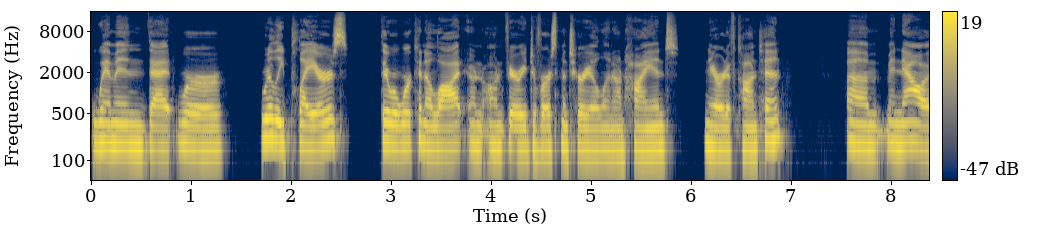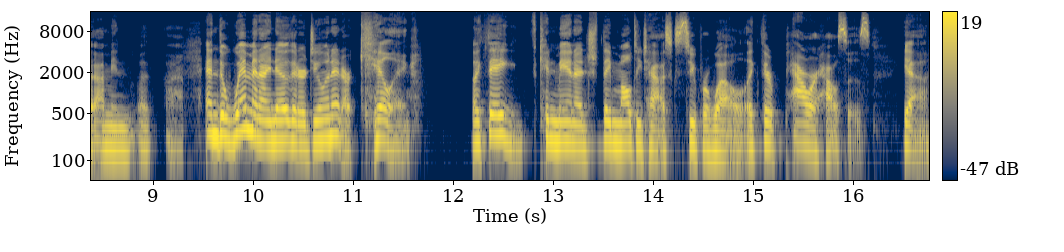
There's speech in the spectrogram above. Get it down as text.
women that were really players. They were working a lot on, on very diverse material and on high end narrative content. Um, and now, I mean, uh, and the women I know that are doing it are killing. Like they can manage, they multitask super well. Like they're powerhouses. Yeah.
